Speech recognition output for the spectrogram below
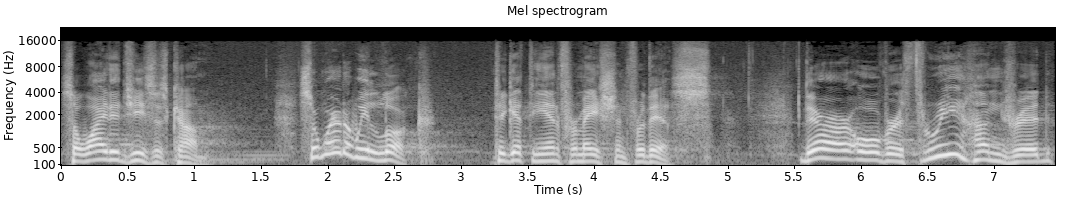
So, why did Jesus come? So, where do we look to get the information for this? There are over 300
